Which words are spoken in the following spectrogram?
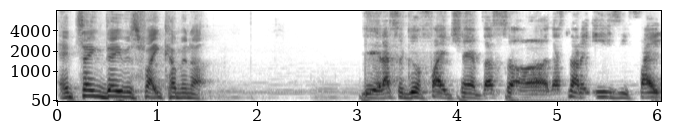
and Tank Davis fight coming up? Yeah, that's a good fight, champ. That's uh, that's not an easy fight.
